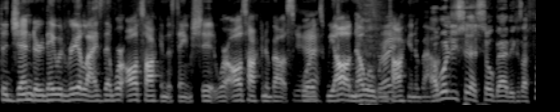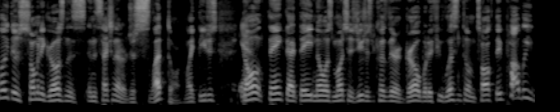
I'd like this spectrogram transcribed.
the gender, they would realize that we're all talking the same shit. We're all talking about Yeah. sports. We all know what we're Right. talking about. I wanted you to say that so bad because I feel like there's so many girls in this in this section that are just slept on. Like you just Yeah. don't think that they know as much as you just because they're a girl. But if you listen to them talk, they probably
